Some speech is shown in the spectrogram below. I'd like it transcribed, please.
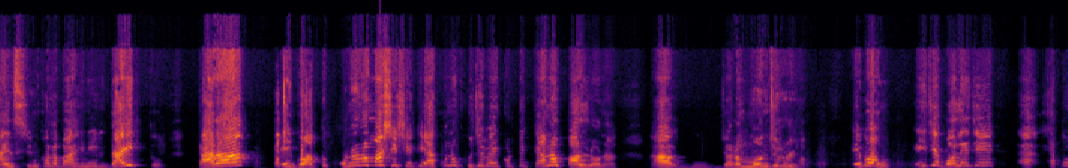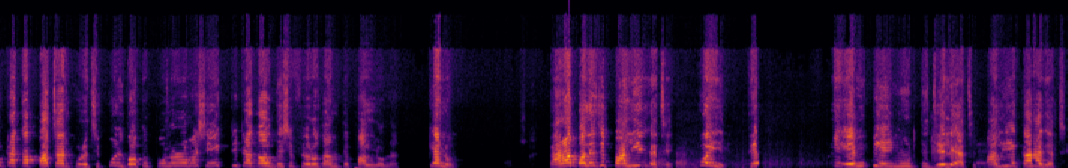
আইন শৃঙ্খলা বাহিনীর দায়িত্ব। তারা এই গত পনেরো মাসে সেটি এখনও খুঁজে বের করতে কেন পারল না? জনাব মঞ্জুরুল হক। এবং এই যে বলে যে এত টাকা পাচার করেছে, কই গত পনেরো মাসে একটি টাকাও দেশে ফেরত আনতে পারল না। কেন? তারা বলে যে পালিয়ে গেছে। কই এমপি এই মুহূর্তে জেলে আছে, পালিয়ে কারা গেছে?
